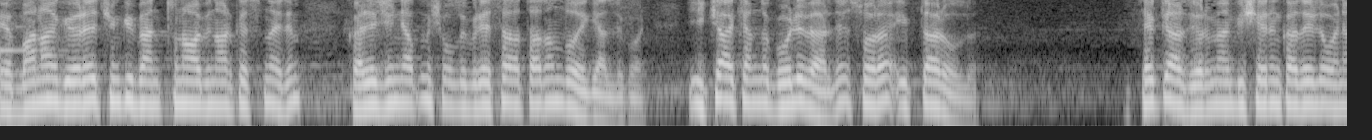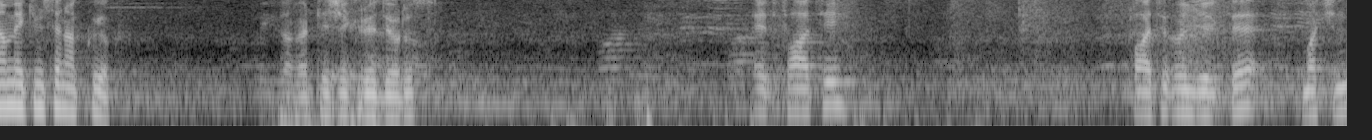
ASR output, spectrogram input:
e, bana göre çünkü ben Tuna abinin arkasındaydım. Kalecinin yapmış olduğu bireysel hatadan dolayı geldi gol. İki hakem de golü verdi sonra iptal oldu. Tekrar diyorum ben bir şehrin kaderiyle oynanmaya kimsenin hakkı yok. Peki Zafer teşekkür ediyoruz. Evet Fatih. Fatih öncelikle maçın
